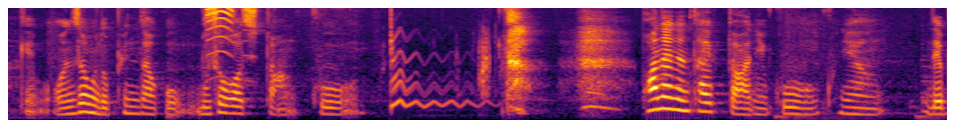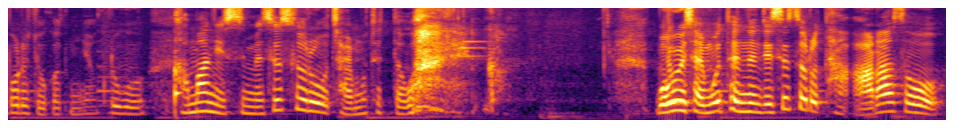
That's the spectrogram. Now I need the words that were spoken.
이렇게 뭐 원성을 높인다고 무서워하지도 않고 화내는 타입도 아니고 그냥 내버려 두거든요. 그리고 가만히 있으면 스스로 잘못했다고 하니까? 뭘 잘못했는지 스스로 다 알아서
